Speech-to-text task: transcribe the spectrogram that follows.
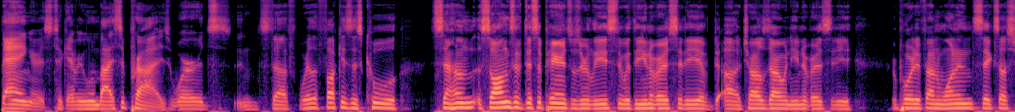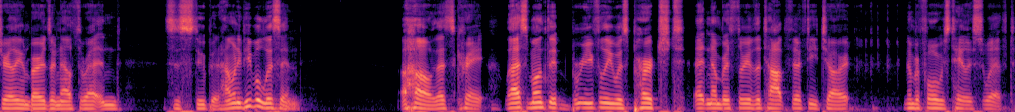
bangers took everyone by surprise. Words and stuff. Where the fuck is this cool sound? Songs of Disappearance was released with the University of uh, Charles Darwin University. Reported found one in six Australian birds are now threatened. This is stupid. How many people listened? Oh, that's great. Last month it briefly was perched at number three of the top 50 chart. Number four was Taylor Swift.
